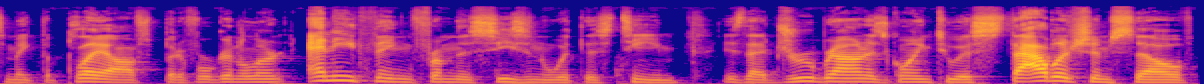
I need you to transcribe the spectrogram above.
to make the playoffs, but if we're going to learn anything from this season with this team, is that Drew Brown is going to establish himself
